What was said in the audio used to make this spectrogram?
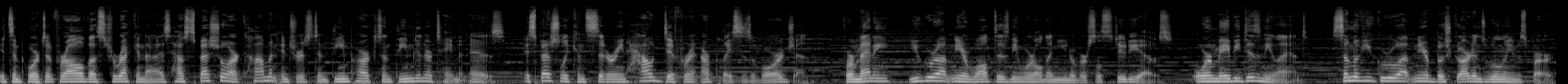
it's important for all of us to recognize how special our common interest in theme parks and themed entertainment is, especially considering how different our places of origin. For many, you grew up near Walt Disney World and Universal Studios, or maybe Disneyland. Some of you grew up near Busch Gardens Williamsburg,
